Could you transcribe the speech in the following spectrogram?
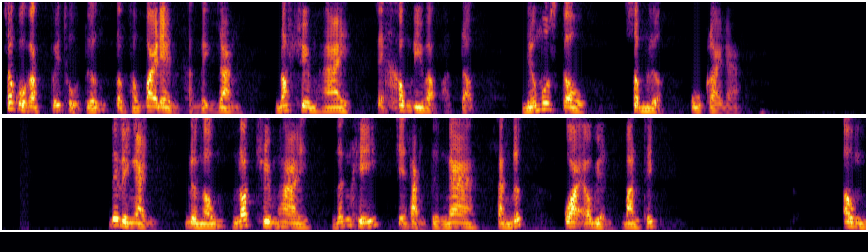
Sau cuộc gặp với Thủ tướng, Tổng thống Biden khẳng định rằng Nord Stream 2 sẽ không đi vào hoạt động nếu Moscow xâm lược Ukraine. Đây là hình ảnh đường ống Nord Stream 2 dẫn khí chạy thẳng từ Nga sang Đức qua eo biển Baltic. Ông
